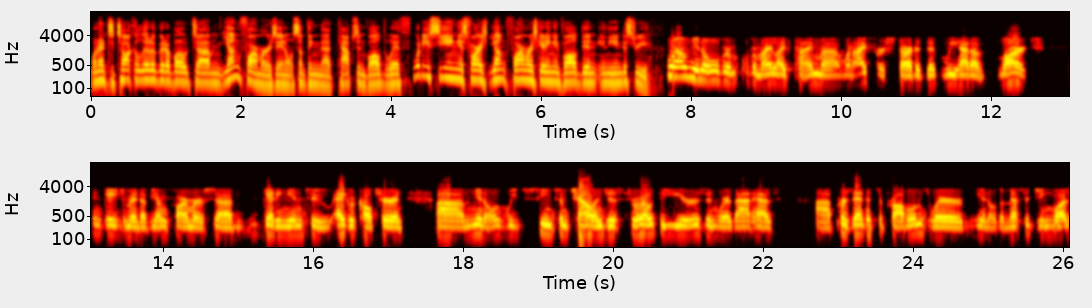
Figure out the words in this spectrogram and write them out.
Wanted to talk a little bit about um, young farmers, know, something that KAP's involved with. What are you seeing as far as young farmers getting involved in, in the industry? Well, you know, over over my lifetime, uh, when I first started, that we had a large engagement of young farmers uh, getting into agriculture, and um, you know, we've seen some challenges throughout the years, and where that has uh, presented some problems, where you know the messaging was,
